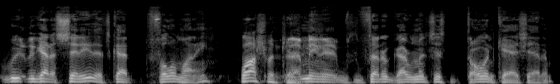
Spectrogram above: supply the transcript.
We, we got a city that's got full of money. Flush with cash. I mean, the federal government's just throwing cash at them.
